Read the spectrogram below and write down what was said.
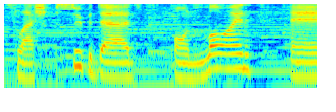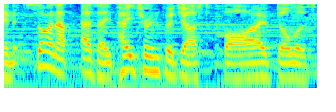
slash superdads online and sign up as a patron for just $5.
